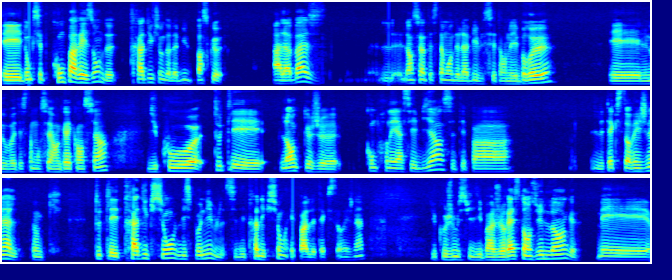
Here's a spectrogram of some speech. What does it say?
Et donc cette comparaison de traduction de la Bible, parce que à la base, l'Ancien Testament de la Bible c'est en hébreu et le Nouveau Testament c'est en grec ancien. Du coup, toutes les langues que je comprenais assez bien, c'était pas le texte original. Donc toutes les traductions disponibles, c'est des traductions et pas le texte original. Du coup, je me suis dit, bah, je reste dans une langue, mais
